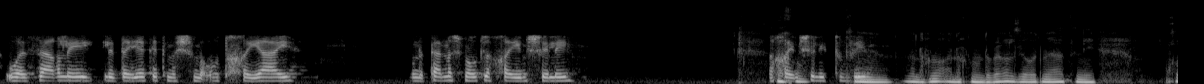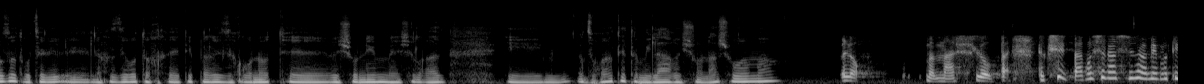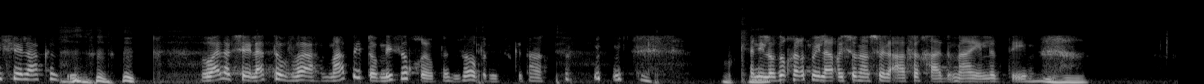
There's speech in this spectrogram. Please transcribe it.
הוא עזר לי לדייק את משמעות חיי, הוא נתן משמעות לחיים שלי. החיים אנחנו- שלי טובים. כן, אנחנו, אנחנו נדבר על זה עוד מעט. אני בכל זאת רוצה ל- להחזיר אותך אה, טיפה לזיכרונות אה, ראשונים אה, של רז. אה, את זוכרת את המילה הראשונה שהוא אמר? לא, ממש לא. תקשיב, פעם ראשונה ששואלים אותי שאלה כזאת. וואלה, שאלה טובה. מה פתאום, מי זוכר? תעזוב, אני זקנה. אוקיי. אני לא זוכרת מילה ראשונה של אף אחד מהילדים.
